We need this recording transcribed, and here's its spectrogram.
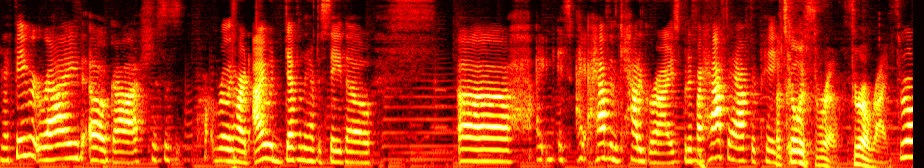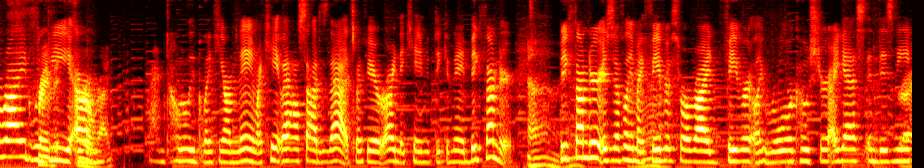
my favorite ride? Oh gosh, this is really hard. I would definitely have to say though, uh, I, it's, I have them categorized, but if I have to have to pick, Let's go would- with thrill. Thrill ride. thrill ride would favorite be. thrill Um, ride. I'm totally blanking on the name. I can't. How sad is that? It's my favorite ride, and I can't even think of the name. Big Thunder. Ah, Big Thunder is definitely my Yeah. favorite thrill ride, favorite like roller coaster, I guess, in Disney. Right.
